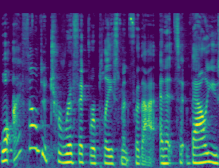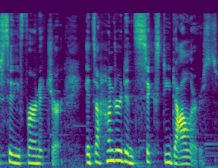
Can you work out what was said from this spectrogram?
Well, I found a terrific replacement for that, and it's at Value City Furniture. It's $160.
